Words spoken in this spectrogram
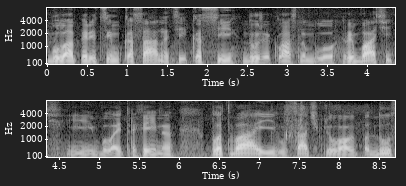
Була перед цим коса. На цій косі дуже класно було рибачити. І була і трофейна плотва, і усач клював, і подус,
